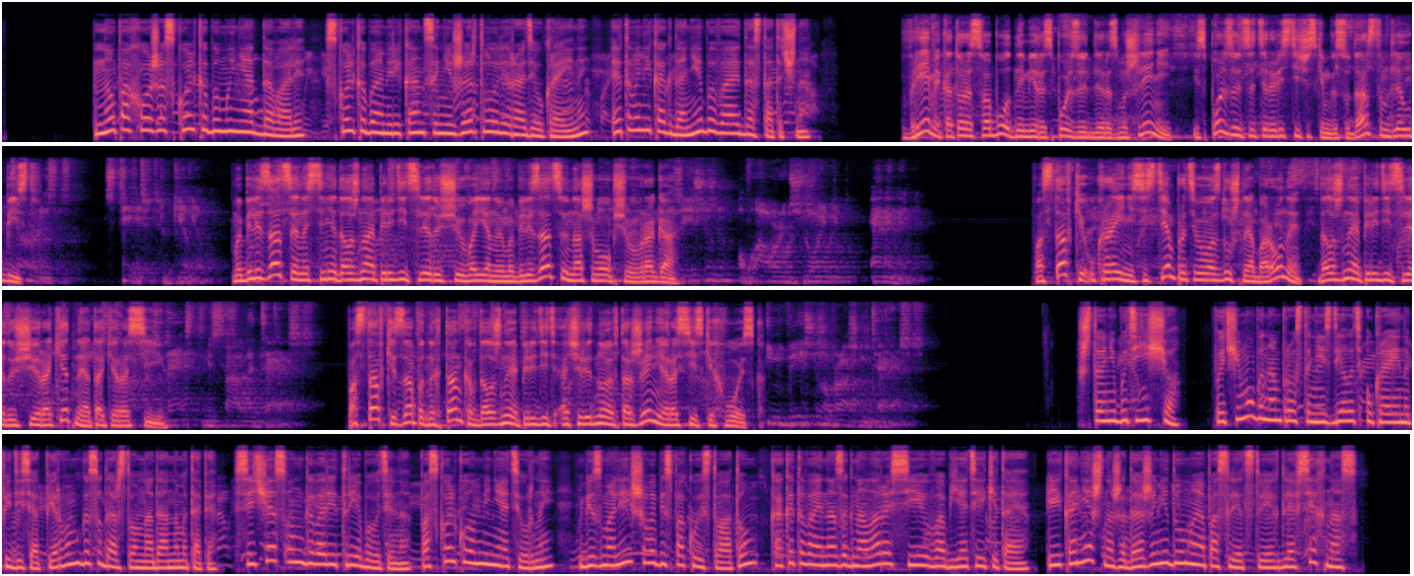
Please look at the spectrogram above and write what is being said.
Но, похоже, сколько бы мы ни отдавали, сколько бы американцы ни жертвовали ради Украины, этого никогда не бывает достаточно. Время, которое свободный мир использует для размышлений, используется террористическим государством для убийств. Мобилизация на стене должна опередить следующую военную мобилизацию нашего общего врага. Поставки Украине систем противовоздушной обороны должны опередить следующие ракетные атаки России. Поставки западных танков должны опередить очередное вторжение российских войск. Что-нибудь еще? Почему бы нам просто не сделать Украину 51-м государством на данном этапе? Сейчас он говорит требовательно, поскольку он миниатюрный, без малейшего беспокойства о том, как эта война загнала Россию в объятия Китая. И, конечно же, даже не думая о последствиях для всех нас.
